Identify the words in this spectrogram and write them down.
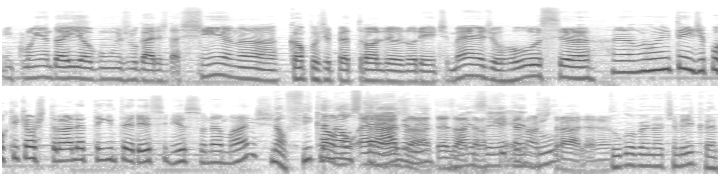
incluindo aí alguns lugares da China, campos de petróleo no Oriente Médio, Rússia. Eu não entendi por que, que a Austrália tem interesse nisso, né? Mas. Não, fica Não, na não, Austrália, é, né? exato, exato, Mas ela é, fica é na do, Austrália, né? do governo norte-americano.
